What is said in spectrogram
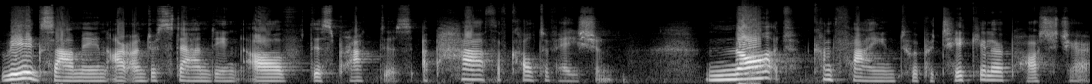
re examining our understanding of this practice, a path of cultivation, not confined to a particular posture.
